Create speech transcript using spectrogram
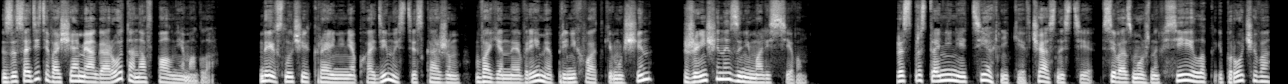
засадить овощами огород она вполне могла. Да и в случае крайней необходимости, скажем, в военное время при нехватке мужчин, женщины занимались севом. Распространение техники, в частности, всевозможных сеялок и прочего,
